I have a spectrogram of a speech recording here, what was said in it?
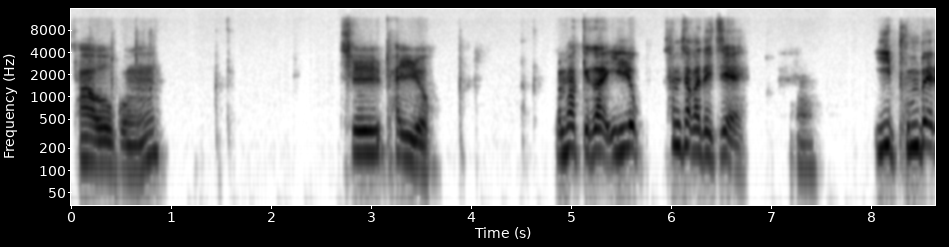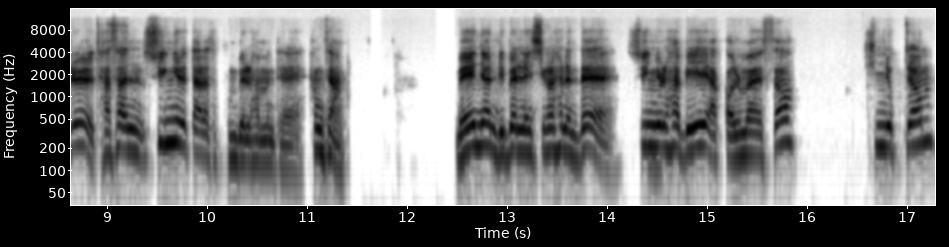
4, 5, 0, 7, 8, 6. 그럼 합계가 1, 6, 3, 4가 되지? 이 분배를 자산 수익률에 따라서 분배를 하면 돼. 항상. 매년 리밸런싱을 하는데 수익률 합이 아까 얼마였어? 16.34였지.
